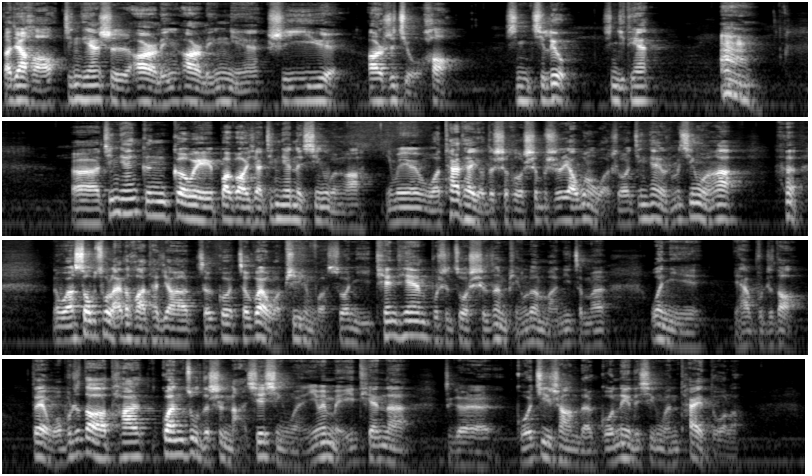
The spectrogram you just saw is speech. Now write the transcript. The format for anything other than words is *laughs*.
大家好，今天是二零二零年十一月二十九号，星期六，星期天。*clears throat* 呃，今天跟各位报告一下今天的新闻啊，因为我太太有的时候时不时要问我说今天有什么新闻啊，*laughs* 那我要说不出来的话，她就要责怪责怪我，批评我说你天天不是做时政评论吗？你怎么问你你还不知道？对，我不知道她关注的是哪些新闻，因为每一天呢，这个国际上的、国内的新闻太多了。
